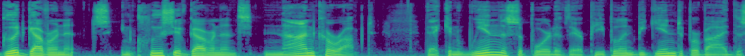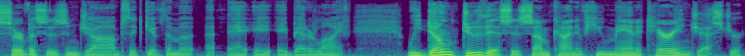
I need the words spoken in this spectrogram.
good governance, inclusive governance, non corrupt, that can win the support of their people and begin to provide the services and jobs that give them a, a, a, better life. We don't do this as some kind of humanitarian gesture.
